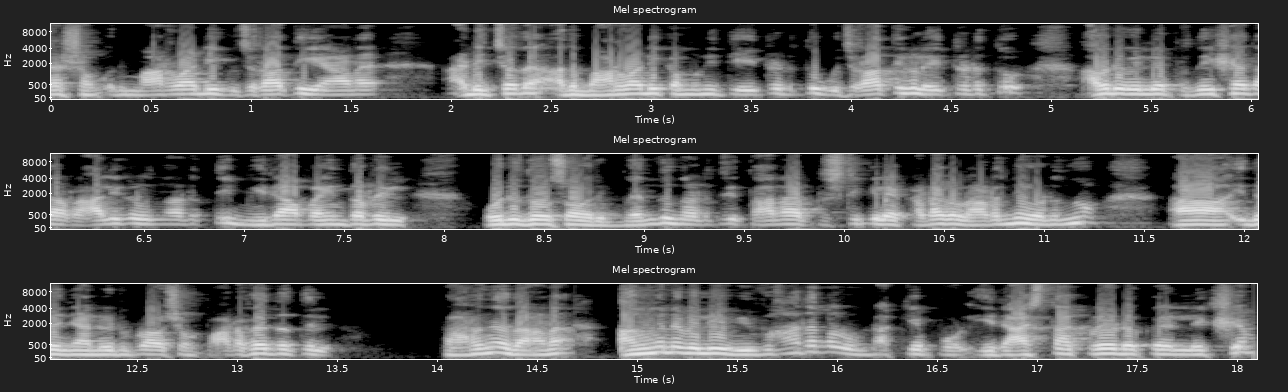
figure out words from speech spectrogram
ശേഷം ഒരു മാർവാടി ഗുജറാത്തിയാണ് അടിച്ചത്. അത് മാർവാടി കമ്മ്യൂണിറ്റി ഏറ്റെടുത്തു ഗുജറാത്തികൾ ഏറ്റെടുത്തു. അവർ വലിയ പ്രതിഷേധ റാലികൾ നടത്തി മീരാ ബൈന്ദറിൽ ഒരു ദിവസം അവർ ബന്ദ് നടത്തി താനാർ ഡിസ്ട്രിക്റ്റിലെ കടകൾ അടഞ്ഞു കിടന്നു. ഇത് ഞാൻ ഒരു പ്രാവശ്യം പാഠഭേദത്തിൽ പറഞ്ഞതാണ്. അങ്ങനെ വലിയ വിവാദങ്ങൾ ഉണ്ടാക്കിയപ്പോൾ ഈ രാജ് താക്കറെയുടെ ഒക്കെ ലക്ഷ്യം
